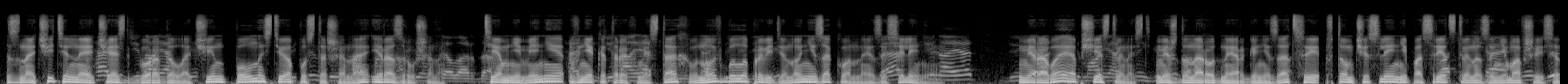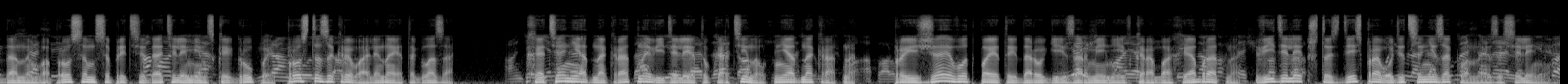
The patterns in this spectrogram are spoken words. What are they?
Значительная часть города Лачин полностью опустошена и разрушена. Тем не менее, в некоторых местах вновь было проведено незаконное заселение. Мировая общественность, международные организации, в том числе непосредственно занимавшиеся данным вопросом сопредседатели Минской группы, просто закрывали на это глаза. Хотя неоднократно видели эту картину, неоднократно. Проезжая вот по этой дороге из Армении в Карабах и обратно, видели, что здесь проводится незаконное заселение.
